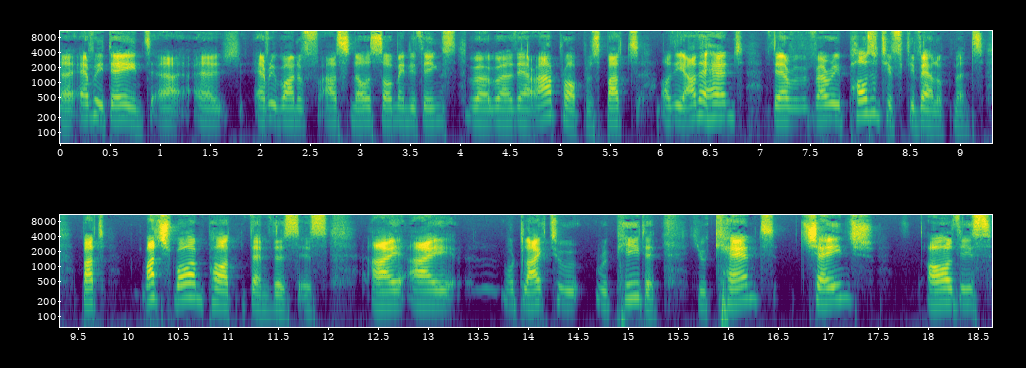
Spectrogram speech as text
uh, every day. And, every one of us knows so many things where, where, there are problems. But on the other hand, there are very positive developments. But much more important than this is, I, I would like to repeat it. You can't change all these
